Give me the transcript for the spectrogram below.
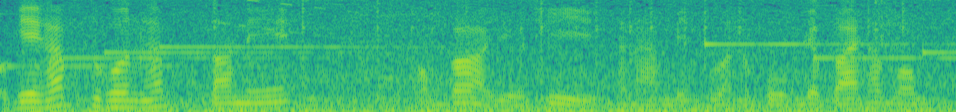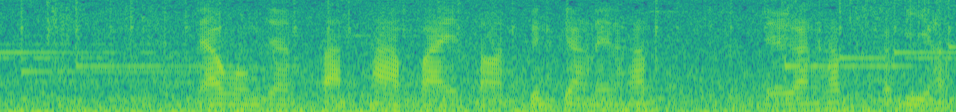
โอเคครับทุกคนครับตอนนี้ผมก็อยู่ที่สนามบินสุวรรณภูมิเรียบร้อยครับผมแล้วผมจะตัดภาพไปตอนขึ้นเครื่องเลยนะครับเจอกันครับกระบี่ครับ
